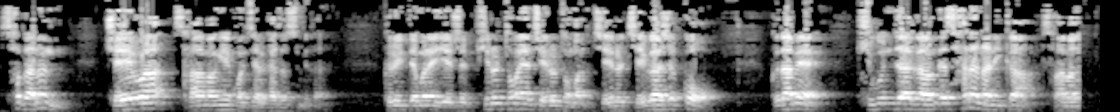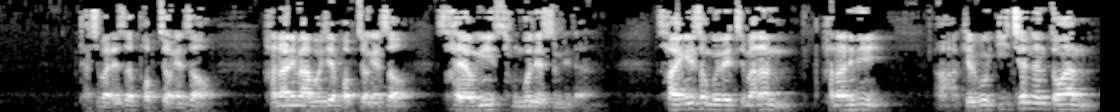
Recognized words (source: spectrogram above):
사단은 죄와 사망의 권세를 가졌습니다. 그렇기 때문에 예수의 피를 통하여 죄를 도말, 죄를 제거하셨고 그 다음에 죽은 자 가운데 살아나니까 사망 다시 말해서 법정에서 하나님 아버지의 법정에서 사형이 선고됐습니다. 사형이 선고됐지만은 하나님이 아, 결국 2000년 동안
